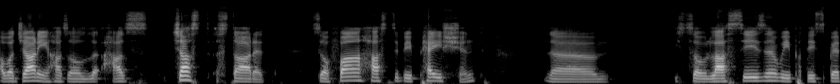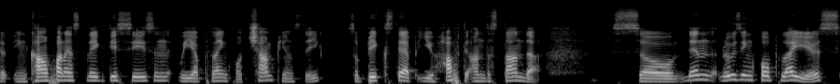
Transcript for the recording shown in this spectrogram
our journey has a, has just started, so fan has to be patient. Um, so last season we participated in Conference League. This season we are playing for Champions League. So big step. You have to understand that. So then losing four players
